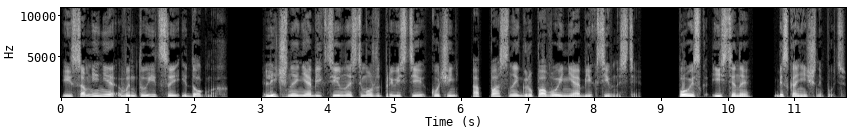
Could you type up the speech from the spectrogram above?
и сомнения в интуиции и догмах. Личная необъективность может привести к очень опасной групповой необъективности. Поиск истины – бесконечный путь.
